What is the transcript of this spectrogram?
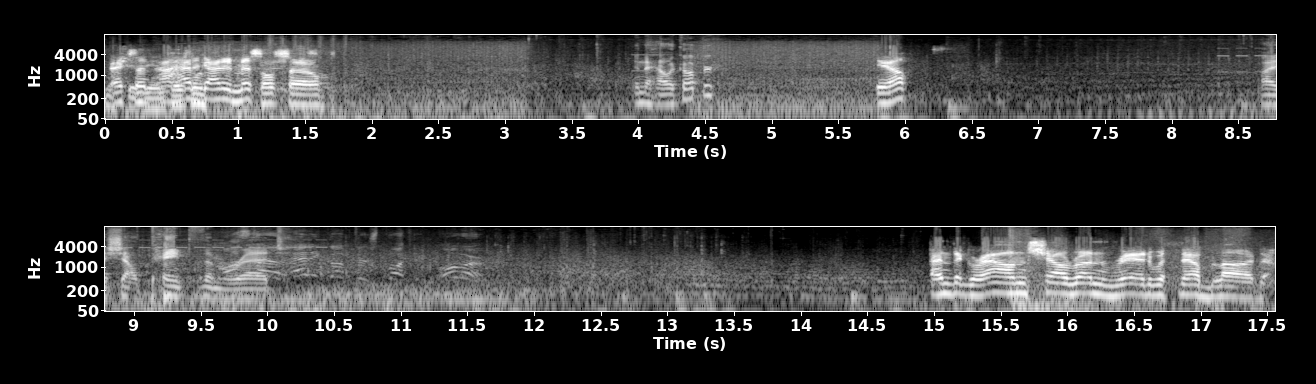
We Excellent. I have guided missile, so. In the helicopter? Yep. I shall paint them red. Helicopter spotted. Over. And the ground shall run red with their blood.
